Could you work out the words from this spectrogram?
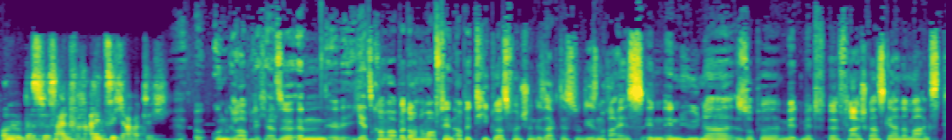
Und das ist einfach einzigartig. Unglaublich. Also ähm, jetzt kommen wir aber doch nochmal auf den Appetit. Du hast vorhin schon gesagt, dass du diesen Reis in, in Hühnersuppe mit, mit äh, Fleisch ganz gerne magst.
